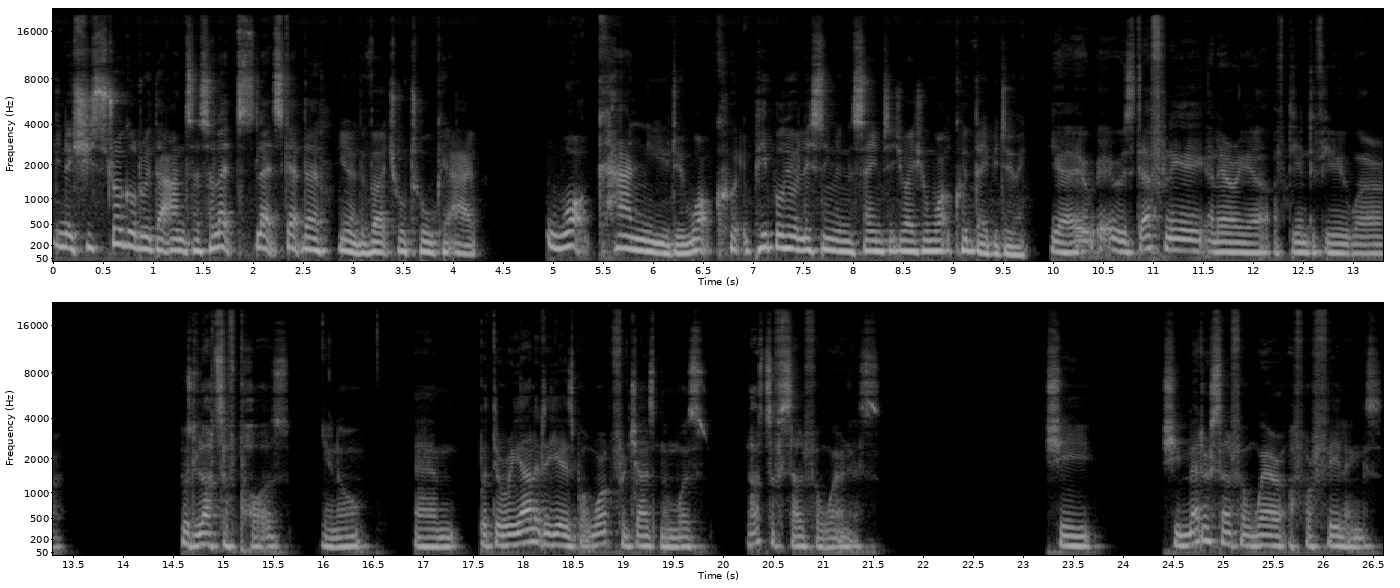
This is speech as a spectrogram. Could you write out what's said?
You know she struggled with that answer so let's let's get the you know the virtual toolkit out. What can you do? What could people who are listening in the same situation what could they be doing? Yeah it, it was definitely an area of the interview where there was lots of pause you know? Um, but the reality is what worked for jasmine was lots of self-awareness. She she made herself aware of her feelings.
